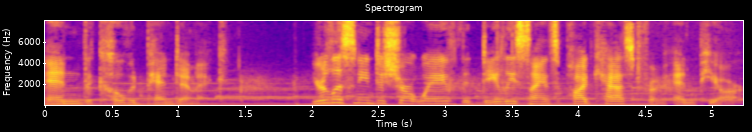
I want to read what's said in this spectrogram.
end the COVID pandemic. You're listening to Shortwave, the daily science podcast from NPR.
